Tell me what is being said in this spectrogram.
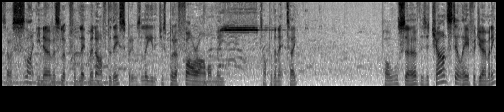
So a slightly nervous look from Lippmann after this, but it was Lee that just put a forearm on the top of the net tape. Pohl serve. There's a chance still here for Germany.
